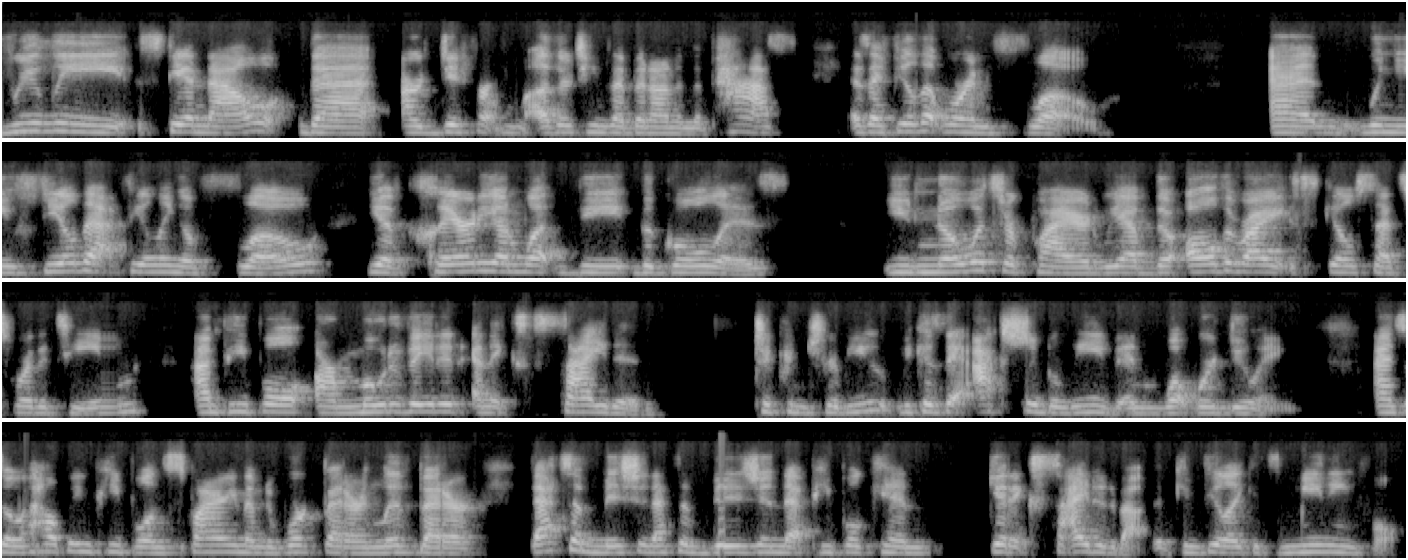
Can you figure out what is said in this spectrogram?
really stand out that are different from other teams I've been on in the past is I feel that we're in flow. And when you feel that feeling of flow, you have clarity on what the the goal is. You know what's required. We have the, all the right skill sets for the team, and people are motivated and excited to contribute because they actually believe in what we're doing. And so helping people, inspiring them to work better and live better, that's a mission, that's a vision that people can get excited about, that can feel like it's meaningful.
